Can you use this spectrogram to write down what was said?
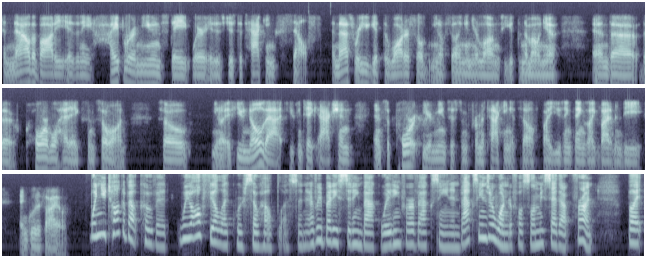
And now the body is in a hyperimmune state where it is just attacking self. and that's where you get the water filled, you know, filling in your lungs. You get the pneumonia, and uh, the horrible headaches and so on. So, you know, if you know that, you can take action and support your immune system from attacking itself by using things like vitamin D and glutathione. When you talk about COVID, we all feel like we're so helpless, and everybody's sitting back waiting for a vaccine. And vaccines are wonderful, so let me say that up front. But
